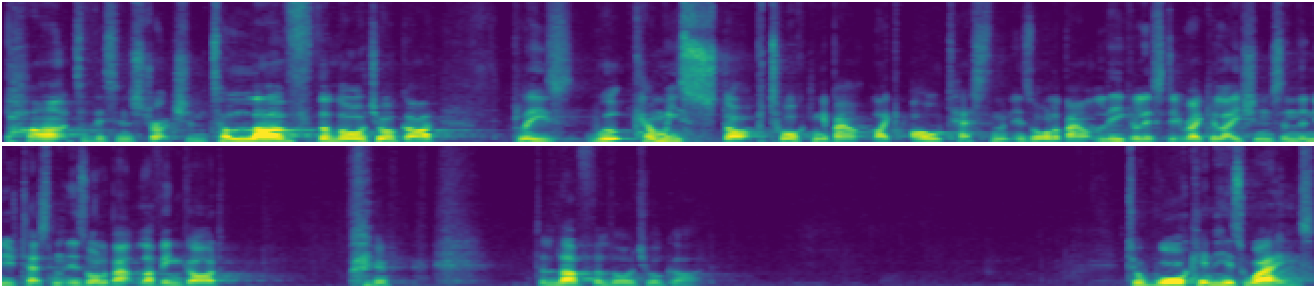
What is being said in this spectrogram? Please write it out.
parts of this instruction to love the Lord your God please, will, can we stop talking about like Old Testament is all about legalistic regulations and the New Testament is all about loving God? to love the Lord your God. To walk in his ways.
